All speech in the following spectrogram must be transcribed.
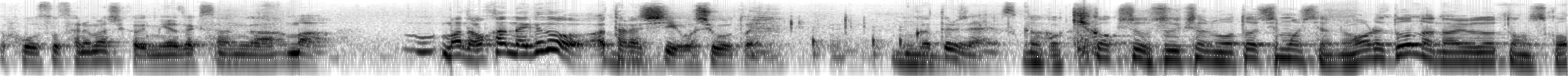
放送されましたけど宮崎さんが、まあ、まだ分かんないけど新しいお仕事に向かってるじゃないですか。なんか企画書を鈴木さんに渡しましたよね。あれどんな内容だったんですか？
